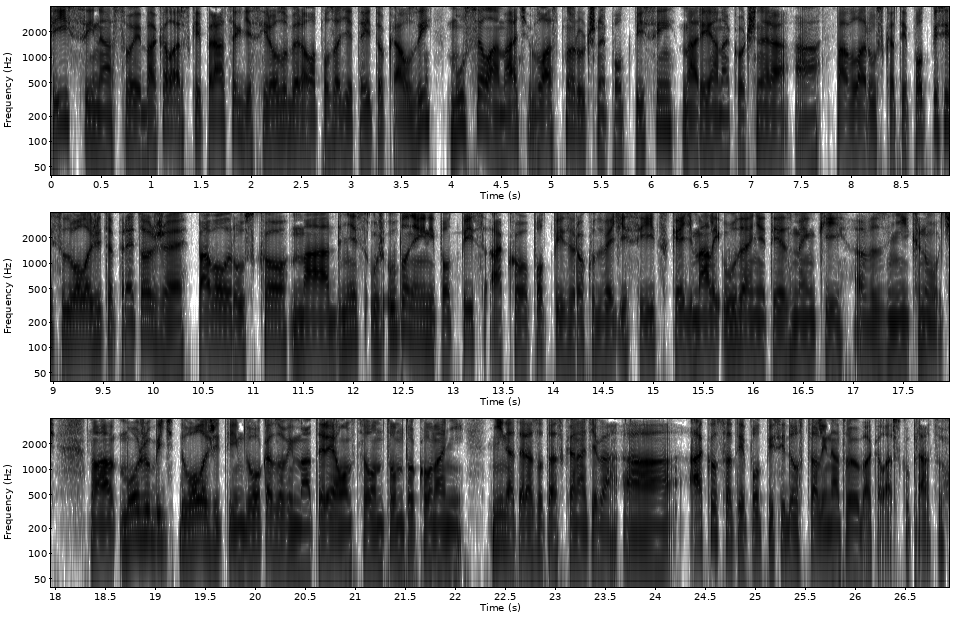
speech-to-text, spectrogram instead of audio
ty si na svojej bakalárskej práce, kde si rozoberala pozadie tejto kauzy, musela mať vlastnoručné podpisy Mariana Kočnera a Pavla Ruska. Tie podpisy sú dôležité preto, že Pavol Rusko má dnes už úplne iný podpis ako podpis v roku 2000, keď mali údajne tie zmenky vzniknúť. No a môžu byť dôležitým dôkazovým materiálom v celom tomto konaní. Nina, teraz otázka na teba. A ako sa tie podpisy dostali na tvoju bakalárskú prácu?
